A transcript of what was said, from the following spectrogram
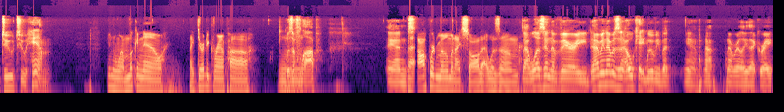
due to him. you know I'm looking now, like Dirty Grandpa Was a flop, and That awkward moment I saw that was um that wasn't a very. I mean, that was an okay movie, but yeah, not not really that great.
